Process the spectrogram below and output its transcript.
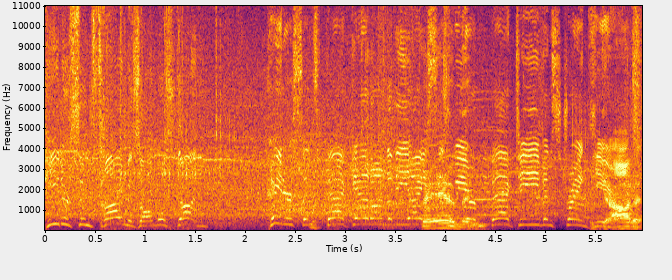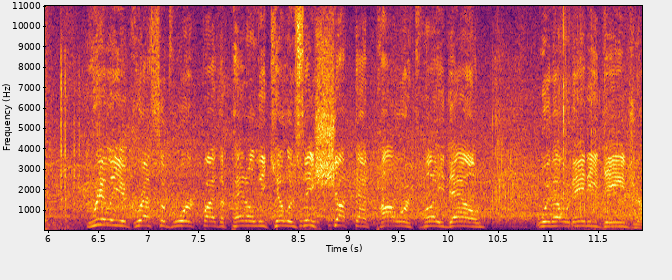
Peterson's time is almost done. Peterson's back out onto the ice Man, as we are back to even strength here. Got it. Really aggressive work by the penalty killers. They shut that power play down without any danger.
